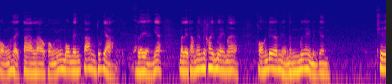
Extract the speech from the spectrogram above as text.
ของสายตาเราของโมเมนตัมทุกอย่างอะไรอย่างเงี้ยมันเลยทำให้ไม่ค่อยเมื่อยมาก ของเดิมเนี่ยมันเมื่อยเหมือนกัน คือ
